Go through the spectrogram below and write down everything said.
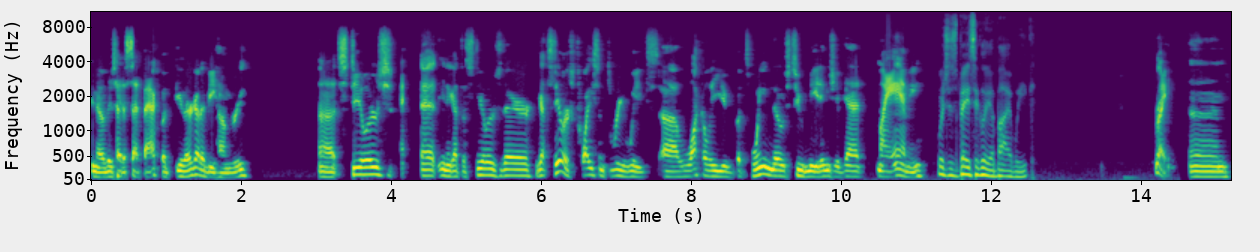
you know, they just had a setback, but they're going to be hungry. Uh, Steelers, at, you know, you got the Steelers there. You got Steelers twice in three weeks. Uh, luckily, you between those two meetings, you've got Miami, which is basically a bye week. Right. Um,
